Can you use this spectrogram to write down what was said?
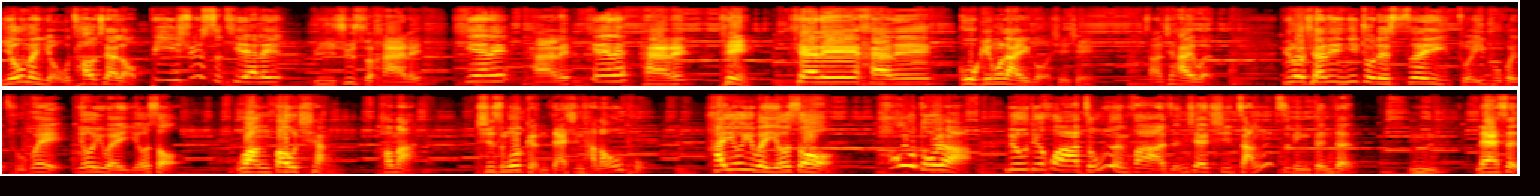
友们又吵起来了，必须是甜的，必须是咸的，甜的、咸的，甜的、咸的，停！甜的、咸的，各给我来一个，谢谢。上期还问：娱乐圈里你觉得谁最不会出轨？有一位又说：王宝强，好嘛？其实我更担心他老婆。还有一位又说：好多呀，刘德华、周润发、任贤齐、张智霖等等。嗯，男神，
